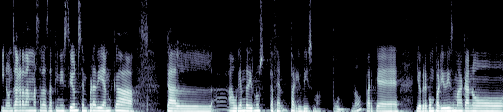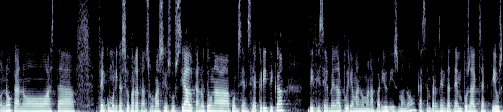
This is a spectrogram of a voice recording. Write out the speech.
i no ens agraden massa les definicions, sempre diem que, que el, hauríem de dir-nos que fem periodisme, punt, no? perquè jo crec que un periodisme que no, no, que no està fent comunicació per la transformació social, que no té una consciència crítica, difícilment el podríem anomenar periodisme, no? que sempre ens intentem posar adjectius.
